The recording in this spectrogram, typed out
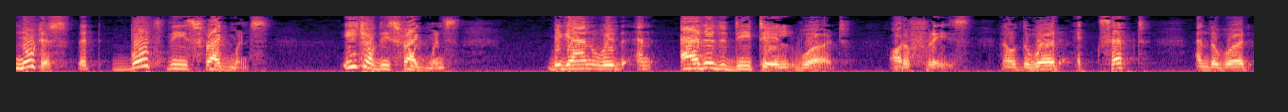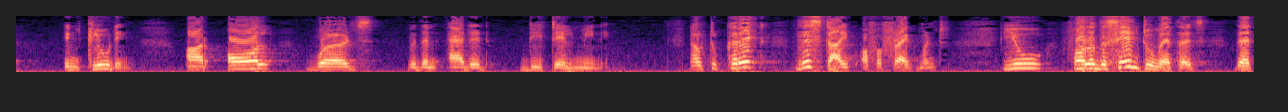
notice that both these fragments, each of these fragments began with an added detail word or a phrase. Now, the word accept and the word including are all words with an added detail meaning. Now to correct this type of a fragment, you follow the same two methods that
